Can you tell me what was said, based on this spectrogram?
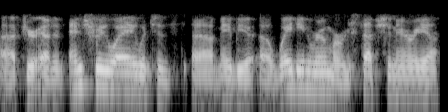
Uh, if you're at an entryway, which is uh, maybe a, waiting room or reception area,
